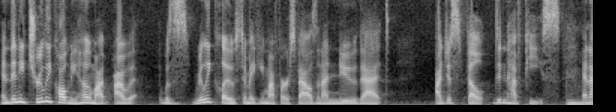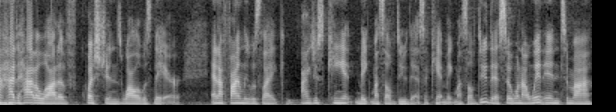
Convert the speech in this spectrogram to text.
and then He truly called me home. I, was really close to making my first vows, and I knew that I just felt didn't have peace, and I had had a lot of questions while I was there. And I finally was like, I just can't make myself do this. I can't make myself do this. So when I went into my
